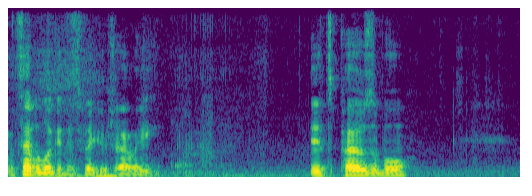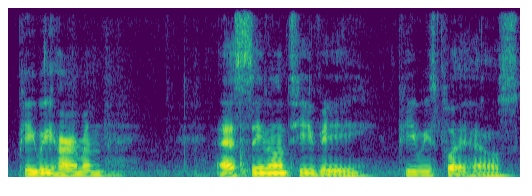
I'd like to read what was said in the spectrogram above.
let's have a look at this figure, shall we? It's posable. Pee Wee Herman, as seen on TV, Pee Wee's Playhouse,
